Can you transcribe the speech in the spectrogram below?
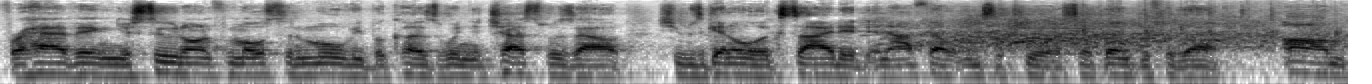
for having your suit on for most of the movie because when your chest was out, she was getting a little excited and I felt insecure. So thank you for that. Um,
